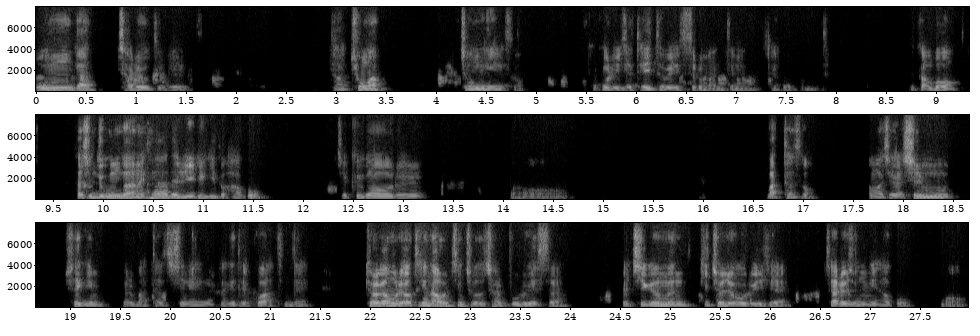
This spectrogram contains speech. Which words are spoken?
온갖 자료들을 다 종합 정리해서 그걸 이제 데이터베이스로 만드는 작업입니다. 그러니까 뭐 사실 누군가는 해야 될 일이기도 하고 이제 그거를 어, 맡아서 아마 제가 실무 책임을 맡아서 진행을 하게 될 것 같은데 결과물이 어떻게 나올지는 저도 잘 모르겠어요. 지금은 기초적으로 이제 자료 정리하고 뭐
